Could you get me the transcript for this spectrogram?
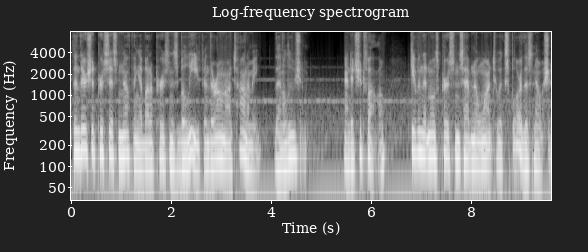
then there should persist nothing about a person's belief in their own autonomy than illusion. And it should follow, given that most persons have no want to explore this notion,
